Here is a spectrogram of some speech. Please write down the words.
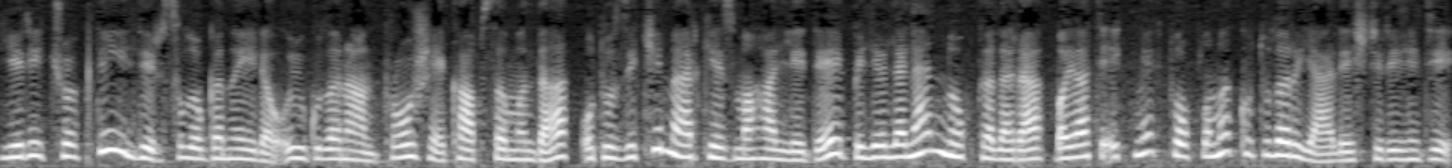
yeri çöp değildir sloganıyla uygulanan proje kapsamında 32 merkez mahallede belirlenen noktalara bayat ekmek toplama kutuları yerleştirildi.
